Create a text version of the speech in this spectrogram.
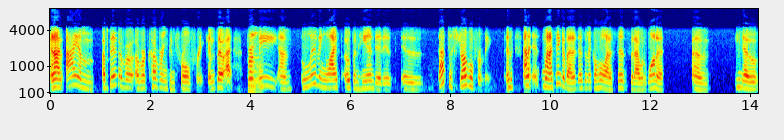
and I I am a bit of a, a recovering control freak, and so I, for Mhm. me, um, living life open handed is is that's a struggle for me, and and when I think about it, it doesn't make a whole lot of sense that I would want to, um, you know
